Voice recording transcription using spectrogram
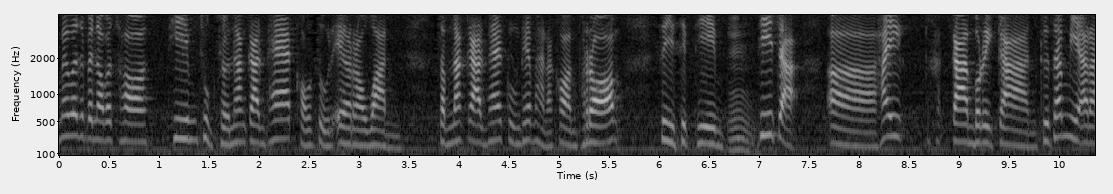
ไม่ว่าจะเป็นนปชทีมฉุกเฉินทางการแพทย์ของศูนย์เอราวันสำนักการแพทย์กรุงเทพมหานครพร้อม 40 ทีม อืม ที่จะเอ่อให้ การบริการ คือถ้ามีอะไร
